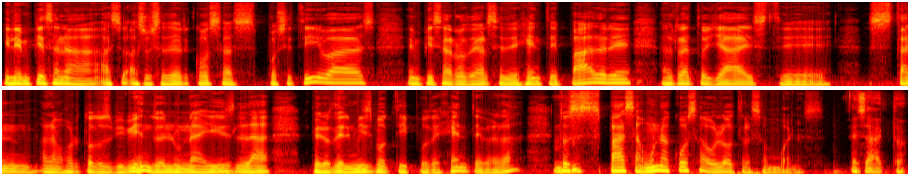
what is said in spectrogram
y le empiezan a, suceder cosas positivas, empieza a rodearse de gente padre, al rato ya este, están a lo mejor todos viviendo en una isla, pero del mismo tipo de gente, ¿verdad? Entonces pasa, una cosa o la otra son buenas. Exacto.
